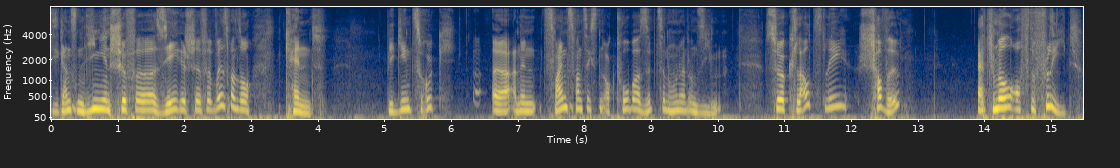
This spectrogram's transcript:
die ganzen Linienschiffe, Segelschiffe, was man so kennt. Wir gehen zurück äh, an den 22. Oktober 1707. Sir Cloudsley Shovel, Admiral of the Fleet,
